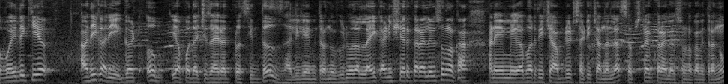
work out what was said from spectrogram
वैद्यकीय अधिकारी गट अब या पदाची जाहिरात प्रसिद्ध झालेली आहे. मित्रांनो व्हिडिओला लाईक आणि शेअर करायला विसरू नका. आणि मेगा भरतीच्या अपडेटसाठी चॅनलला सबस्क्राईब करायला विसरू नका मित्रांनो.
